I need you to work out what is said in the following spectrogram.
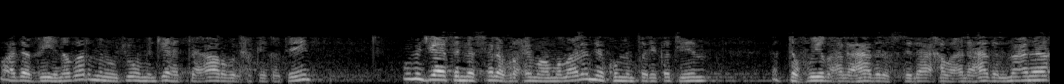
وهذا فيه نظر من وجوه من جهة تعارض الحقيقتين. ومن جهة أن السلف رحمهم الله لم يكن من طريقتهم التفويض على هذا الاصطلاح أو على هذا المعنى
